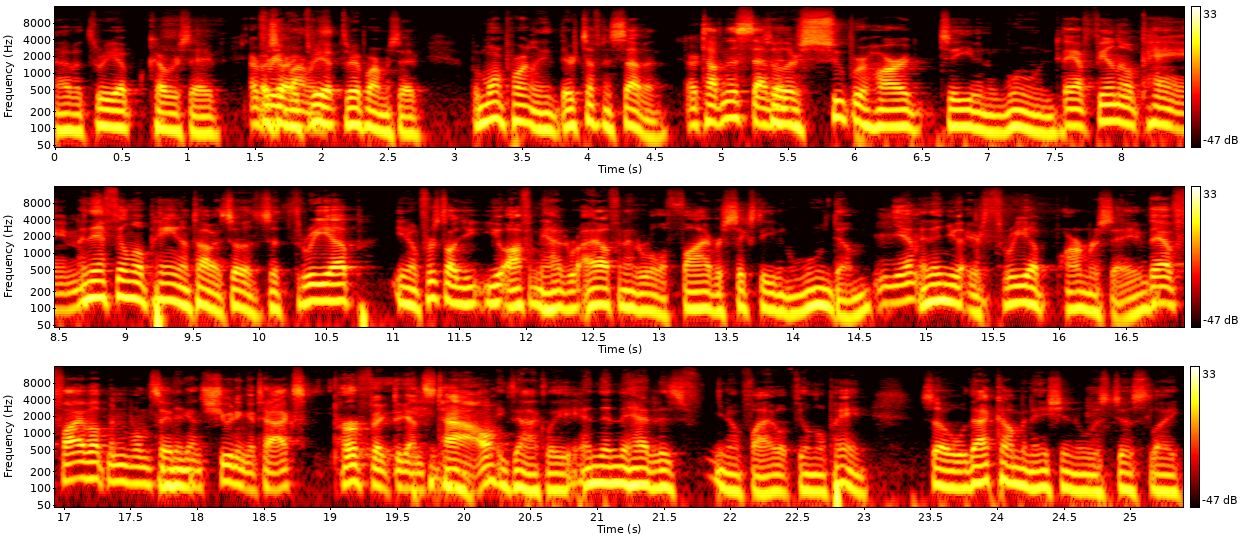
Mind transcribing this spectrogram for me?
have a three up cover save. Or Or, three up sorry, armor. three up three up armor save. But more importantly, they're toughness seven, They're toughness seven. so they're super hard to even wound, they have feel no pain. and they have feel no pain on top of it. So it's a three up. You know, first of all, you, you often had I often had to roll a five or six to even wound them. Yep. And then you got your three up armor save. They have five up and one save against shooting attacks. Perfect against Tau. Exactly. And then they had this, you know, five up, feel no pain. So that combination was just like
